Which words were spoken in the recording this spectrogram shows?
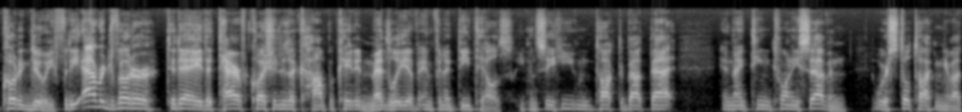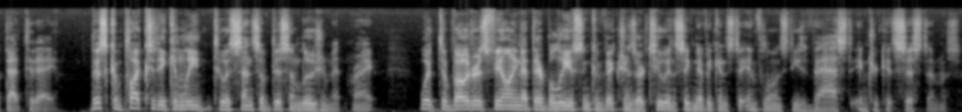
quoting Dewey, for the average voter today, the tariff question is a complicated medley of infinite details. You can see he even talked about that in 1927. We're still talking about that today. This complexity can lead to a sense of disillusionment, right? With the voters feeling that their beliefs and convictions are too insignificant to influence these vast, intricate systems.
